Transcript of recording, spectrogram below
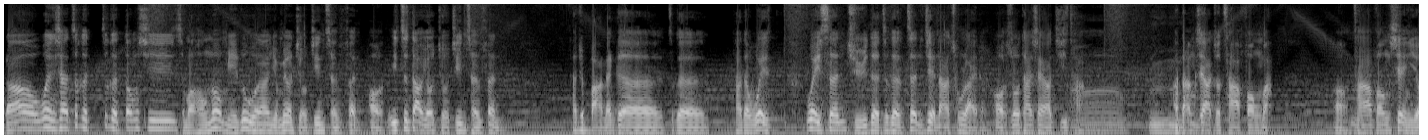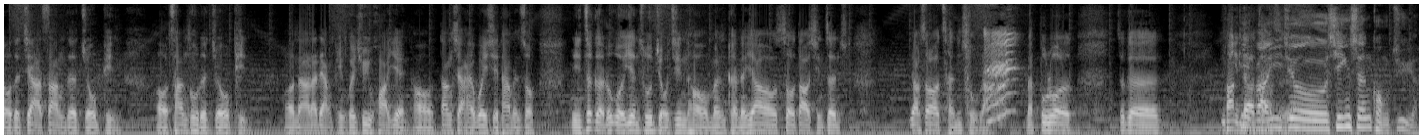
然后问一下这个这个东西什么红糯米露啊有没有酒精成分？哦，一知道有酒精成分，他就把那个这个他的卫卫生局的这个证件拿出来了，哦，说他想要稽查，嗯，啊当下就查封嘛，哦查封现有的架上的酒品，哦仓库的酒品。我拿了两瓶回去化验，哦，当下还威胁他们说，你这个如果验出酒精后，我们可能要受到行政，要受到惩处了。那部落这个法给法医就心生恐惧啊。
